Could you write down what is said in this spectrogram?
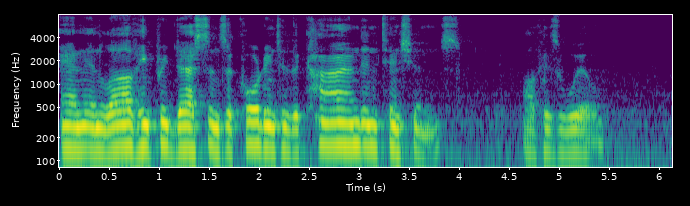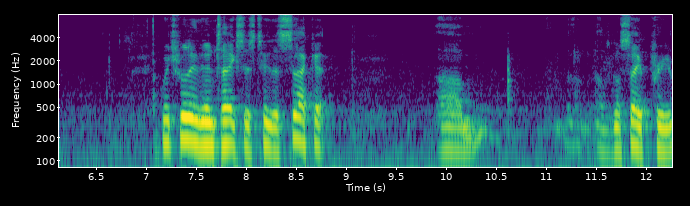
And in love, he predestines according to the kind intentions of his will. Which really then takes us to the second, um, I was going to say pre-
